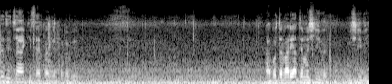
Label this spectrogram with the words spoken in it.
To dzieciaki sobie pewnie porobiły. Albo te wariaty myśliwy. Myśliwi.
